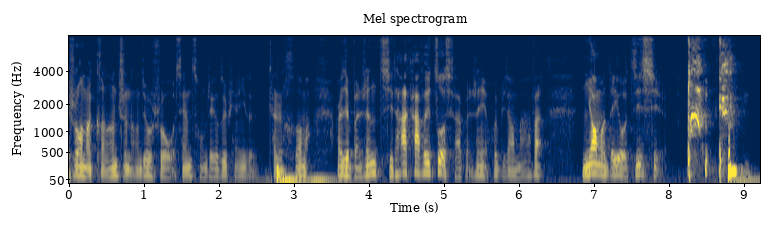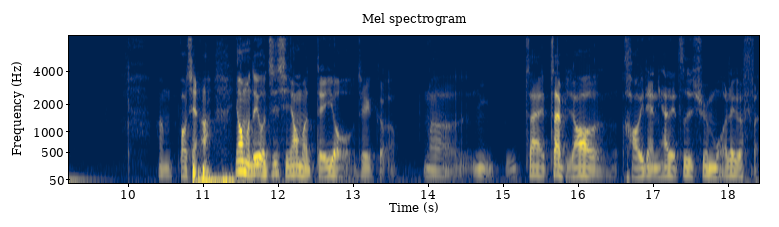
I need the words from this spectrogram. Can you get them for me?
时候呢，可能只能就是说我先从这个最便宜的开始喝嘛。而且本身其他咖啡做起来本身也会比较麻烦，你要么得有机器，嗯，抱歉啊，要么得有机器，要么得有这个，呃，你再再比较好一点，你还得自己去磨这个粉。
